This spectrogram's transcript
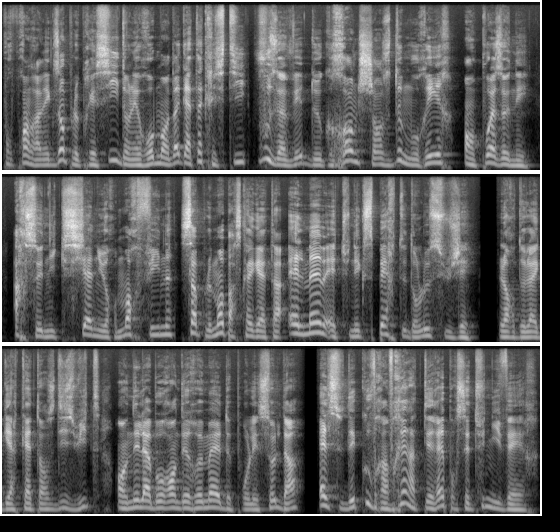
Pour prendre un exemple précis, dans les romans d'Agatha Christie, vous avez de grandes chances de mourir empoisonné. Arsenic, cyanure, morphine, simplement parce qu'Agatha elle-même est une experte dans le sujet. Lors de la guerre 14-18, en élaborant des remèdes pour les soldats, elle se découvre un vrai intérêt pour cet univers.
